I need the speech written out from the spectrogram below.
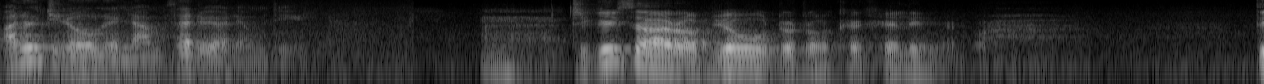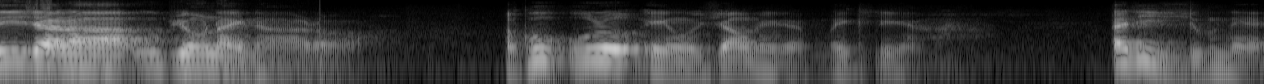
ဘာလို့ကျွန်တော်တို့နဲ့လာမဆက်တွေ့ရလဲမသိဘူး။อืมဒီကိစ္စကတော့ပြောဖို့တော်တော်ခက်ခဲလိမ့်မယ်ကွာ။တေးကြတာဥပြောနိုင်တာကတော့အခုဥတို့အိမ်ကိုရောက်နေတဲ့မိတ်ကလေးဟာ အဲ့ဒီလူနဲ့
